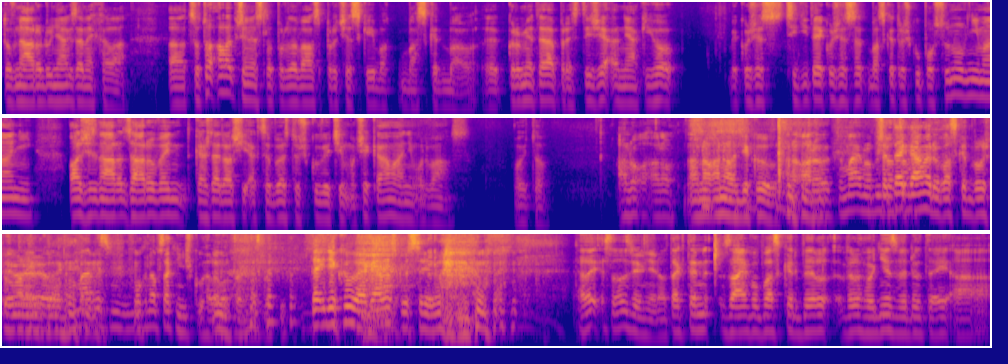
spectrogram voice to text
to v národu nějak zanechala. A co to ale přineslo podle vás pro český ba- basketbal? E, kromě teda prestiže a nějakého jakože cítíte, jako, že se basket trošku posunul vnímání, ale že zároveň každá další akce bude s trošku větším očekáváním od vás. Vojto. Ano, ano. Ano, ano, děkuju. Ano, ano, to máme mluvit o tom- Přetékáme do basketbalu už jo, pomalinko. jo, to máme, bys mohl napsat knížku, hele, o tom. Tak děkuju, jak já to zkusím. Ale samozřejmě, no, tak ten zájem o basket byl, byl hodně zvednutý a,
